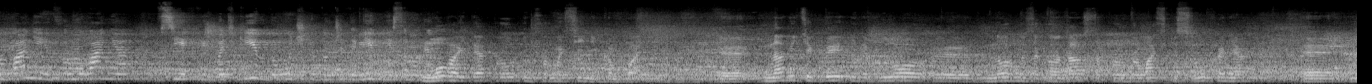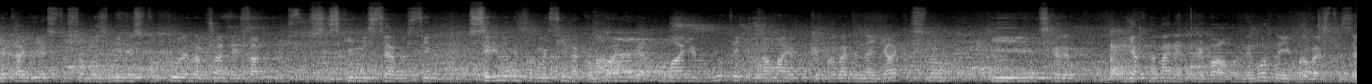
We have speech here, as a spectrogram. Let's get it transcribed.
кампанії, інформування всіх від батьків до учнів, до вчителів і самоврядування? Мова йде про інформаційні кампанії. Е, Навіть якби і не було е, норми законодавства про громадські слухання, е, яка є стосовно зміни структури навчальних закладів сільській місцевості, все рівно інформаційна кампанія має бути і вона має бути проведена якісно і, скажімо, як на мене, тривало. Не можна її провести за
